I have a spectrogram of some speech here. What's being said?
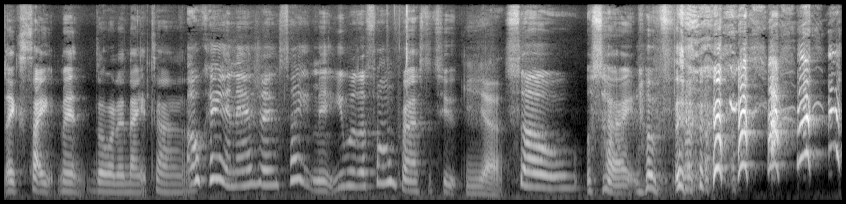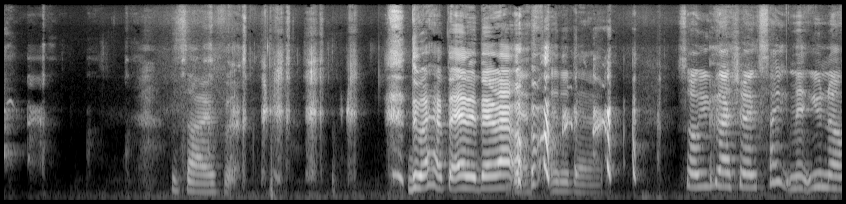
excitement during the nighttime. Okay, and there's your excitement. You was a phone prostitute. yeah. So sorry. sorry for Do I have to edit that out? Yes, edit that out. So you got your excitement, you know.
